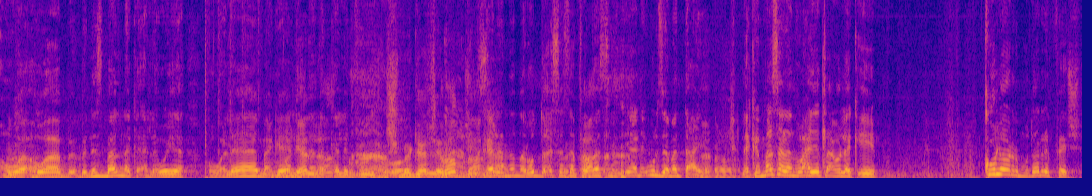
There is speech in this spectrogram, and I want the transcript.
هو هو بالنسبة لنا كأهلاوية هو لا مجال, مجال ان أنا. أتكلم فيه. مش مجال مش للرد. مجال إن أنا أرد أساسا فبس يعني قول زي ما أنت عايز. لكن مثلا واحد يطلع يقول لك إيه؟ كولر مدرب فاشل.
